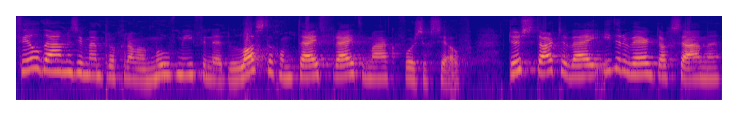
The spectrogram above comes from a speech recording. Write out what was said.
Veel dames in mijn programma Move Me vinden het lastig om tijd vrij te maken voor zichzelf. Dus starten wij iedere werkdag samen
